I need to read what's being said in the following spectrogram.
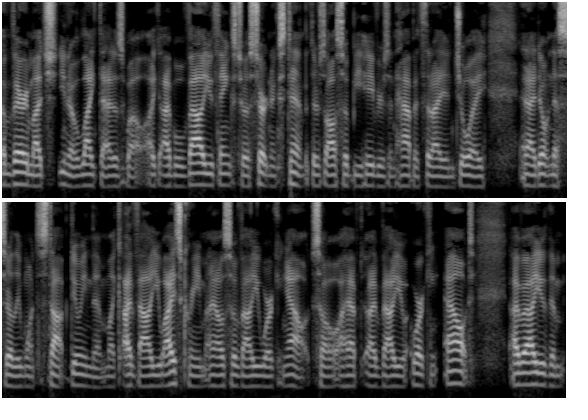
I'm very much you know like that as well. Like I will value things to a certain extent, but there's also behaviors and habits that I enjoy, and I don't necessarily want to stop doing them. Like I value ice cream, I also value working out. So I have to, I value working out. I value them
